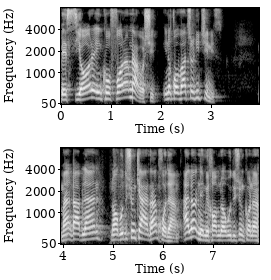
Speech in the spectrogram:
بسیار این کفار هم نباشید. این قوتشون هیچی نیست. من قبلا نابودشون کردم خودم. الان نمی‌خوام نابودشون کنم.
